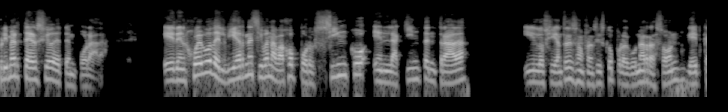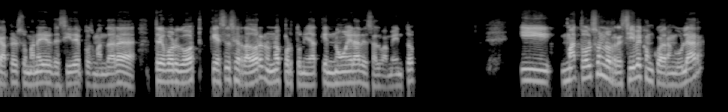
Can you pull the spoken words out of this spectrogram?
primer tercio de temporada. En el juego del viernes iban abajo por cinco en la quinta entrada y los gigantes de San Francisco por alguna razón, Gabe Kapler, su manager, decide pues mandar a Trevor Gott, que es el cerrador, en una oportunidad que no era de salvamento. Y Matt Olson lo recibe con cuadrangular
